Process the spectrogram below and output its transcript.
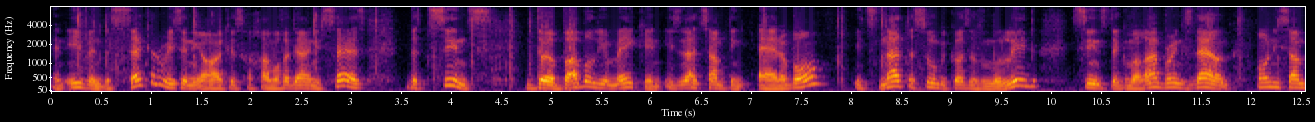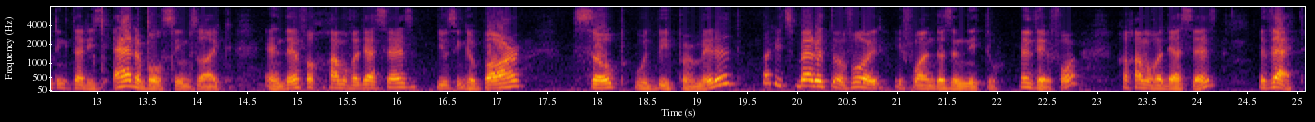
And even the second reason he argues Chacham and he says that since the bubble you're making is not something edible, it's not asur because of mulid, since the Gemara brings down only something that is edible seems like, and therefore Chacham says using a bar, soap would be permitted, but it's better to avoid if one doesn't need to. And therefore, Chacham Ovadia says that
